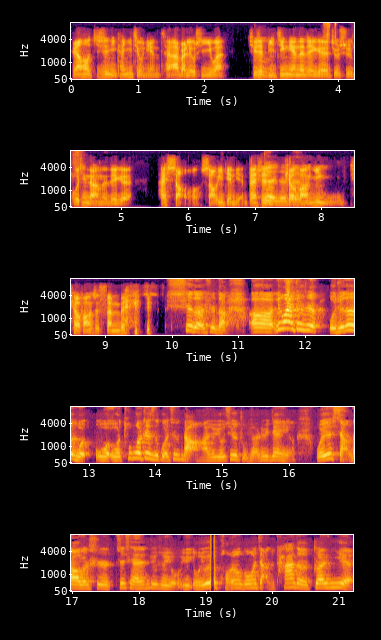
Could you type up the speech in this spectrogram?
然后其实你看一九年才二百六十一万，其实比今年的这个就是国庆档的这个。还少少一点点，但是票房硬票房是三倍。是的，是的，呃，另外就是我觉得我我我通过这次国庆档哈，就尤其是主旋律电影，我也想到了是之前就是有有有一位朋友跟我讲，就他的专业，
